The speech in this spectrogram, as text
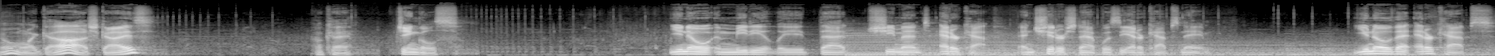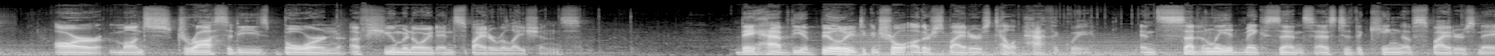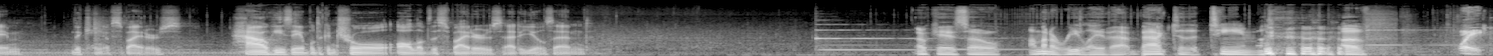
Oh my gosh, guys. Okay. Jingles. You know immediately that she meant Ettercap, and Chittersnap was the Ettercap's name. You know that Ettercaps are monstrosities born of humanoid and spider relations they have the ability to control other spiders telepathically. And suddenly it makes sense as to the king of spiders' name, the king of spiders. How he's able to control all of the spiders at Eel's End. Okay, so I'm gonna relay that back to the team of. Wait,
